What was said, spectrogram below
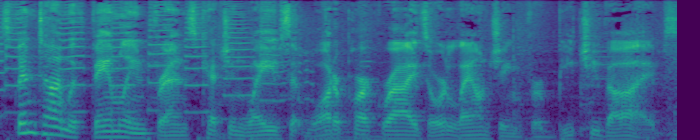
Spend time with family and friends catching waves at water park rides or lounging for beachy vibes.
